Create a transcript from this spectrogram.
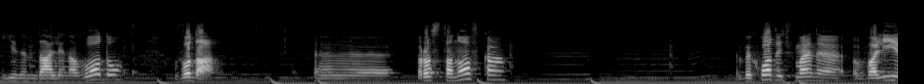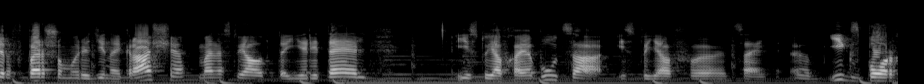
Їдемо далі на воду. Вода. Розстановка. Виходить, в мене валір в першому ряді найкраще. В мене стояло тут і Рітель, і стояв Хаябуца, і стояв е, цей е, Xborg,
